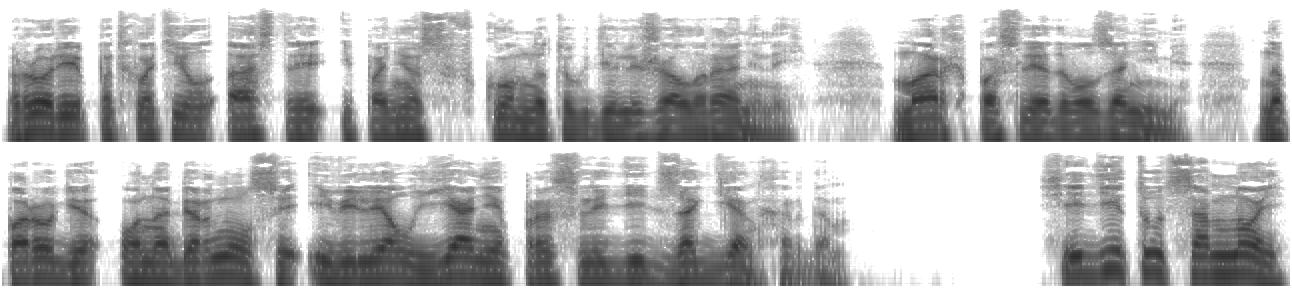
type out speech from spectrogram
Рори подхватил Астре и понес в комнату, где лежал раненый. Марх последовал за ними. На пороге он обернулся и велел Яне проследить за Генхардом. — Сиди тут со мной,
